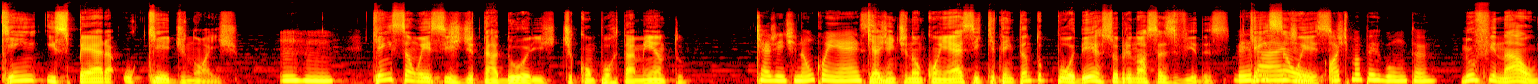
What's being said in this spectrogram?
quem espera o que de nós? Uhum. Quem são esses ditadores de comportamento Que a gente não conhece. que a gente não conhece e que tem tanto poder sobre nossas vidas? Verdade. Quem são esses? Ótima pergunta. No final,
